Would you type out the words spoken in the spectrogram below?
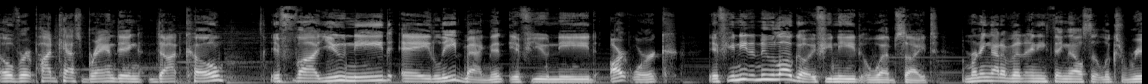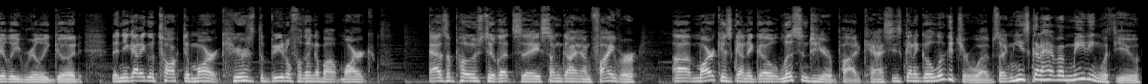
over at podcastbranding.co. If uh, you need a lead magnet, if you need artwork, if you need a new logo, if you need a website, I'm running out of anything else that looks really, really good, then you got to go talk to Mark. Here's the beautiful thing about Mark, as opposed to, let's say, some guy on Fiverr. Uh, Mark is going to go listen to your podcast. He's going to go look at your website and he's going to have a meeting with you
